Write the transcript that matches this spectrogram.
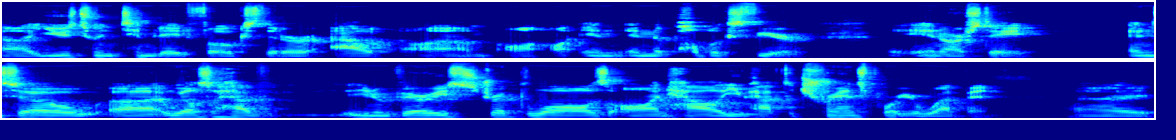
uh, used to intimidate folks that are out um, in, in the public sphere in our state. And so uh, we also have you know very strict laws on how you have to transport your weapon. Uh,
